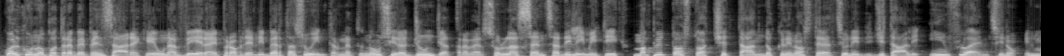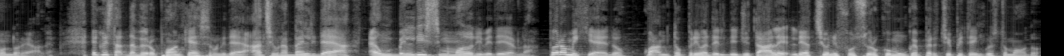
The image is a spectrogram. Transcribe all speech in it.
qualcuno potrebbe pensare che una vera e propria libertà su internet non si raggiunge attraverso l'assenza di limiti, ma piuttosto accettando che le nostre azioni digitali influenzino il mondo reale. E questa davvero può anche essere un'idea, anzi una bella idea, è un bellissimo modo di vederla. Però mi chiedo, quanto prima del digitale le azioni fossero comunque percepite in questo modo.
